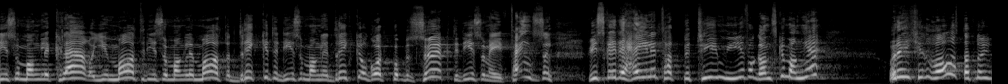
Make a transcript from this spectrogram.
de som mangler klær, og gi mat til de som mangler mat, og drikke til de som mangler drikke, og gå på besøk til de som er i fengsel. Vi skal i det hele tatt bety mye for ganske mange. Og det er ikke rart at når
